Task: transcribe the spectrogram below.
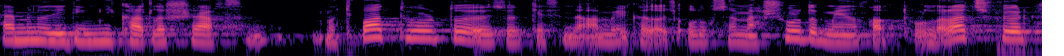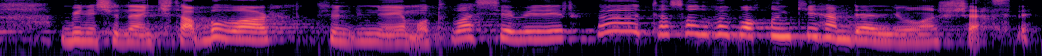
Həmin o dediyim Nik adlı şəxs motivatordur, öz ölkəsində Amerikada olduqca məşhurdur, beynəlxalq turlara çıxır, bir neçə dənə kitabı var, bütün dünyaya motivasiya verir və təsadüfə baxın ki, həm də əlli olan şəxsdir.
